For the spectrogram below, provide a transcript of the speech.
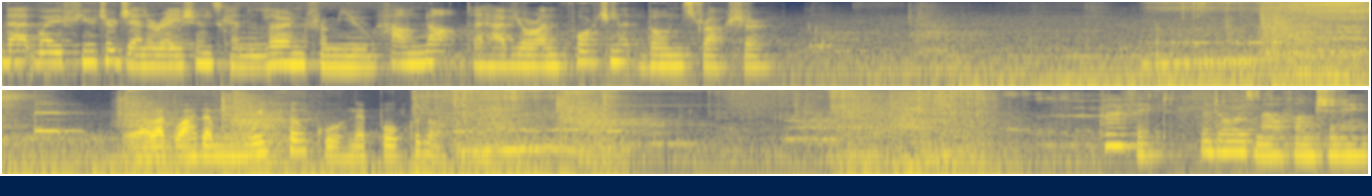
That way future generations can learn from you how not to have your unfortunate bone structure. Ela guarda muito rancor, não é pouco não. Perfect. The is malfunctioning.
